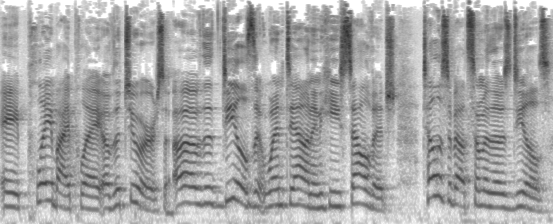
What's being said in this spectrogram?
a play by play of the tours, of the deals that went down and he salvaged. Tell us about some of those deals.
